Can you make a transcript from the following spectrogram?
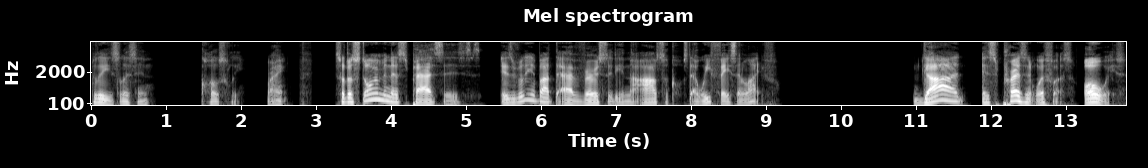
please listen closely, right? So, the storm in this passage is really about the adversity and the obstacles that we face in life. God is present with us always,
